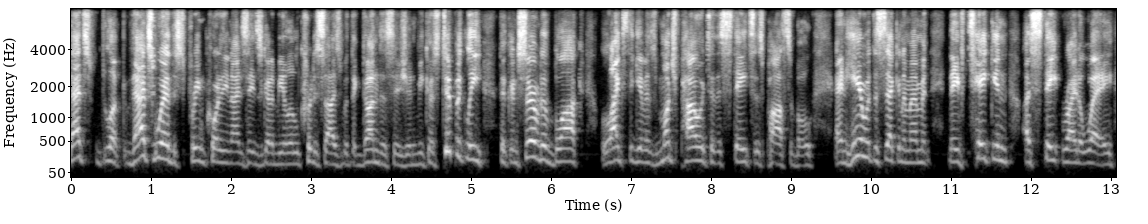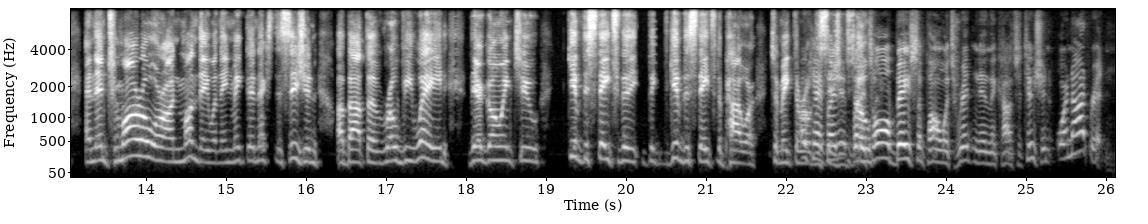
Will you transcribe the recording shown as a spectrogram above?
that's look, that's where the Supreme Court of the United States is going to be a little criticized with the gun decision because typically the conservative bloc likes to give as much power to the states as possible. And here with the Second Amendment, they've taken a state right away. And then tomorrow or on Monday, when they make their next decision about the Roe v. Wade, they're going to give the states the, the give the states the power to make their own Okay, but, decision. but so it's all based upon what's written in the Constitution or not written.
